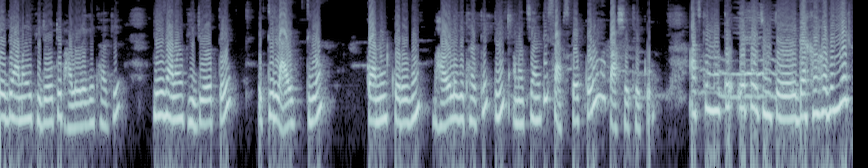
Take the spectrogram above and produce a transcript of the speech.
যদি আমার এই ভিডিওটি ভালো লেগে থাকে প্লিজ আমার ভিডিওতে একটি লাইক দিও কমেন্ট করে এবং ভালো লেগে থাকে প্লিজ আমার চ্যানেলটি সাবস্ক্রাইব করুন আমার পাশে থেকো। আজকের মতো এ পর্যন্ত দেখা হবে নেক্সট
